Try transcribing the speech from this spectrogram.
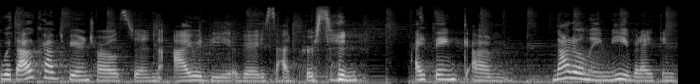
Without craft beer in Charleston, I would be a very sad person. I think um, not only me, but I think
